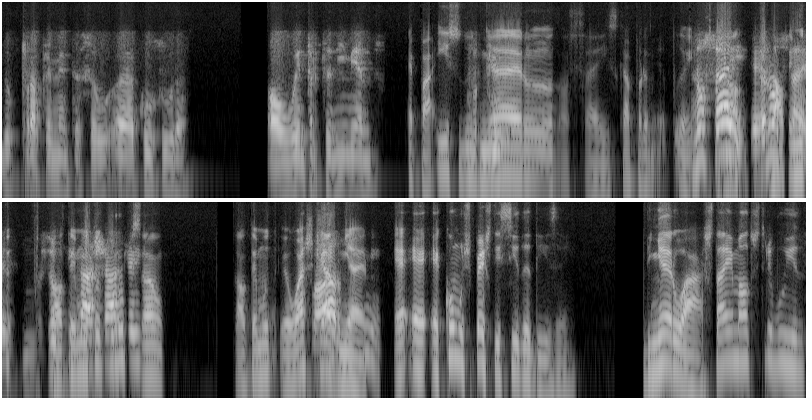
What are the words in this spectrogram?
do que propriamente a, a cultura ou o entretenimento. Epá, isso do Porque... dinheiro, não sei, isso cá para mim. Não sei, eu não sei. Muita, mas eu tem muita corrupção. Que... Tem muito, eu acho claro, que há dinheiro. É, é, é, como os pesticidas dizem. Dinheiro há, está aí mal distribuído.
